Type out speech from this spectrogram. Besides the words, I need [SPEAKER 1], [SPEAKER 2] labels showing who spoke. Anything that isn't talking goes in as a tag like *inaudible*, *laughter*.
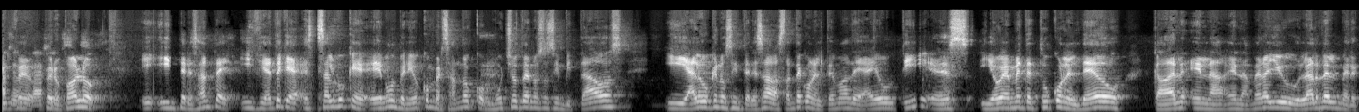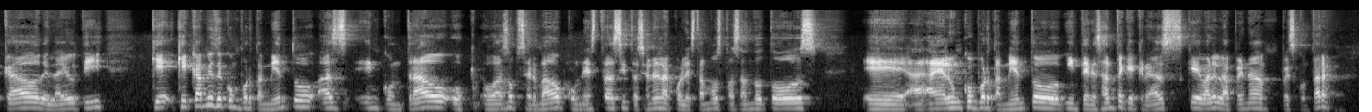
[SPEAKER 1] pero, Pablo, interesante. Y fíjate que es algo que hemos venido conversando con muchos de nuestros invitados y algo que nos interesa bastante con el tema de IoT es, y obviamente tú con el dedo cada en la, en la mera yugular del mercado del IoT, ¿qué, qué cambios de comportamiento has encontrado o, o, has observado con esta situación en la cual estamos pasando todos? Eh, ¿Hay algún comportamiento interesante que creas que vale la pena pues, contar?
